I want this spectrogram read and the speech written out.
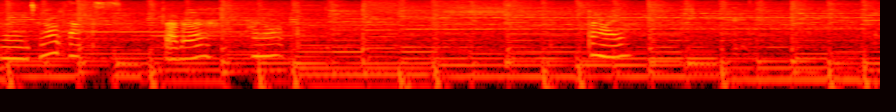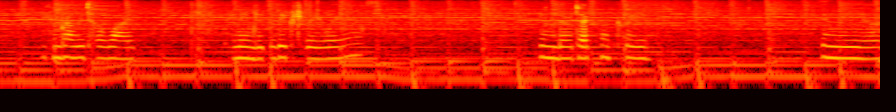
I don't know if that's better or not. But anyway, you can probably tell why they named it Victory Wings. Even though technically in the uh,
